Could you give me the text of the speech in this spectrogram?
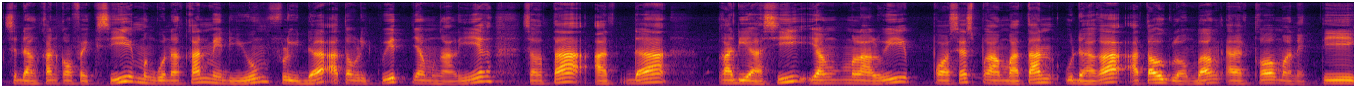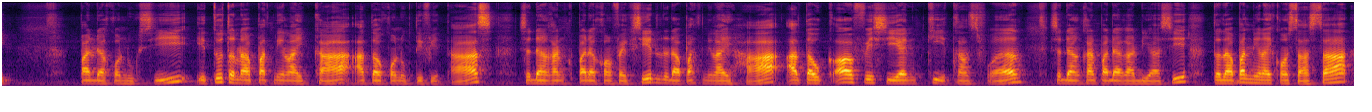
sedangkan konveksi menggunakan medium fluida atau liquid yang mengalir, serta ada radiasi yang melalui proses perambatan udara atau gelombang elektromagnetik pada konduksi itu terdapat nilai K atau konduktivitas, sedangkan pada konveksi terdapat nilai H atau koefisien Q transfer, sedangkan pada radiasi terdapat nilai konstanta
